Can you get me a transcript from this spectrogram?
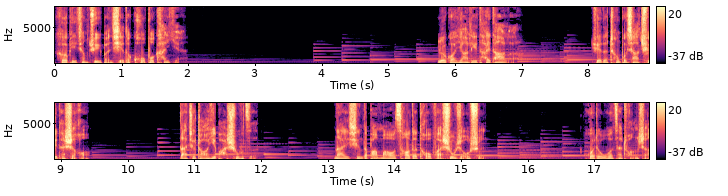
何必将剧本写得苦不堪言？如果压力太大了，觉得撑不下去的时候，那就找一把梳子，耐心的把毛糙的头发梳柔顺，或者窝在床上，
